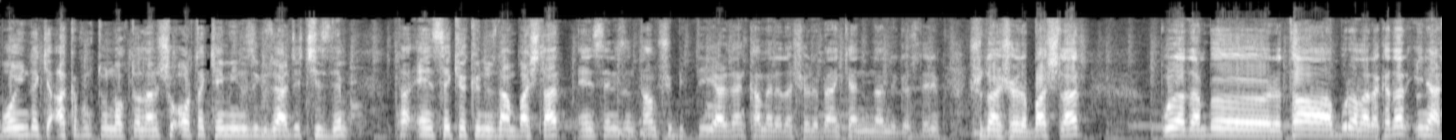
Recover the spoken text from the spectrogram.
Boyundaki akupunktur noktalarını şu orta kemiğinizi güzelce çizdim. Ta ense kökünüzden başlar. Ensenizin tam şu bittiği yerden kameradan şöyle ben kendimden de göstereyim. Şuradan şöyle başlar. Buradan böyle ta buralara kadar iner.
